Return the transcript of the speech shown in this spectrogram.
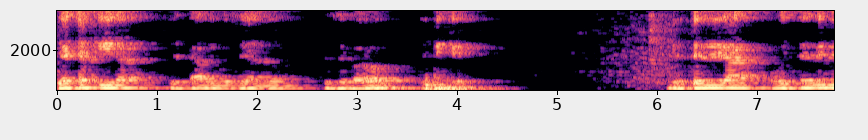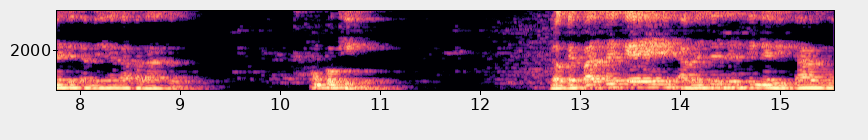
ya Shakira se está divorciando, se separó de Piqué. Y usted dirá, o usted le mete también a la farándula, un poquito. Lo que pasa es que a veces es inevitable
